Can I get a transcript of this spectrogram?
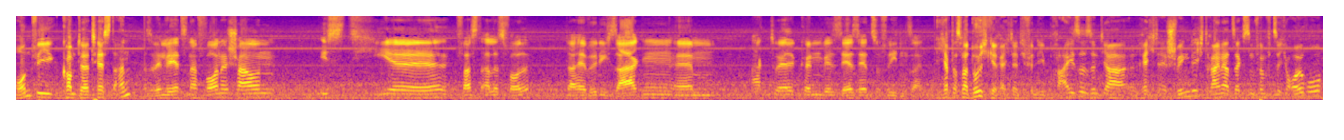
Und wie kommt der Test an? Also wenn wir jetzt nach vorne schauen, ist hier fast alles voll. Daher würde ich sagen, ähm, aktuell können wir sehr, sehr zufrieden sein. Ich habe das mal durchgerechnet. Ich finde, die Preise sind ja recht erschwinglich. 356 Euro,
